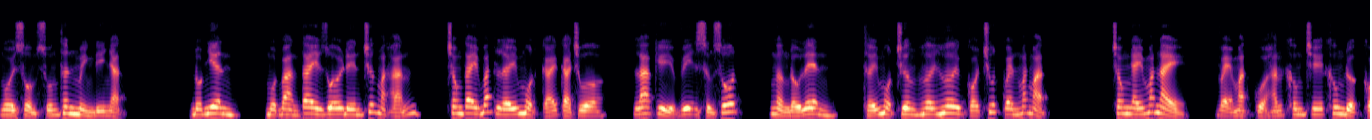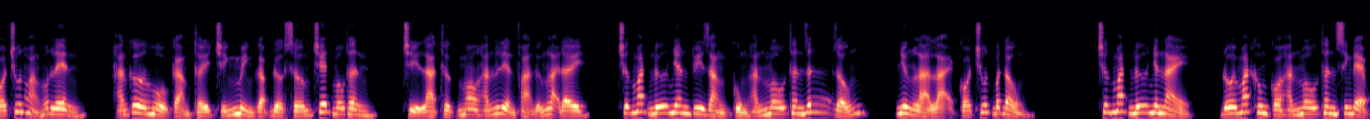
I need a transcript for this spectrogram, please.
ngồi xổm xuống thân mình đi nhặt. Đột nhiên, một bàn tay duỗi đến trước mặt hắn, trong tay bắt lấy một cái cà chua, La Kỳ Vĩ sửng sốt, ngẩng đầu lên, thấy một trương hơi hơi có chút quen mắt mặt. Trong nháy mắt này, vẻ mặt của hắn không chế không được có chút hoảng hốt lên, hắn cơ hồ cảm thấy chính mình gặp được sớm chết mẫu thân, chỉ là thực mau hắn liền phản ứng lại đây, trước mắt nữ nhân tuy rằng cùng hắn mẫu thân rất giống, nhưng là lại có chút bất đồng. Trước mắt nữ nhân này, đôi mắt không có hắn mẫu thân xinh đẹp,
